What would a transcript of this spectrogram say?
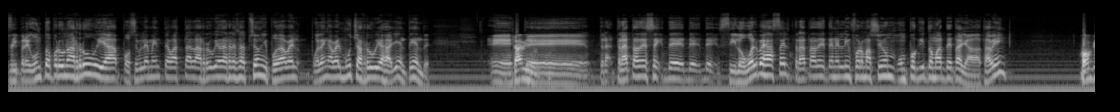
si pregunto por una rubia, posiblemente va a estar la rubia de recepción y puede haber, pueden haber muchas rubias allí, ¿entiendes? Este, trata de, de, de, si lo vuelves a hacer, trata de tener la información un poquito más detallada, ¿está bien? Ok,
